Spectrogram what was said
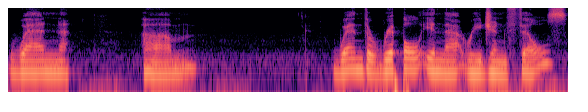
when um, when the ripple in that region fills.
